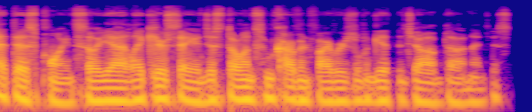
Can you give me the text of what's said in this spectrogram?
at this point. So yeah, like you're saying, just throwing some carbon fibers will get the job done. I just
